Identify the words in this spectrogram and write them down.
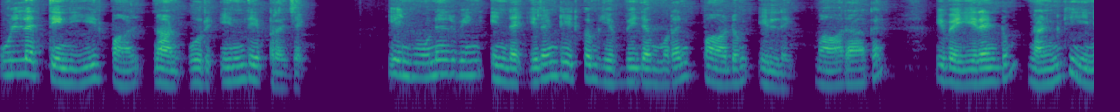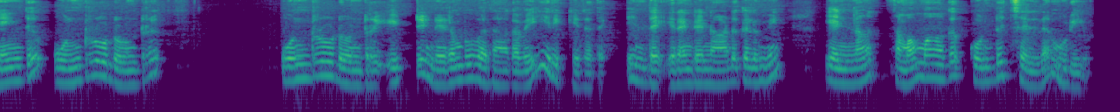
உள்ளத்தின் ஈர்ப்பால் நான் ஒரு இந்திய பிரஜை. என் உணர்வின் இந்த இரண்டிற்கும் எவ்வித முரண்பாடும் இல்லை. மாறாக இவை இரண்டும் நன்கு இணைந்து ஒன்றோடொன்று ஒன்றோடொன்று இட்டு நிரம்புவதாகவே இருக்கிறது. இந்த இரண்டு நாடுகளுமே என்னால் சமமாக கொண்டு செல்ல முடியும்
